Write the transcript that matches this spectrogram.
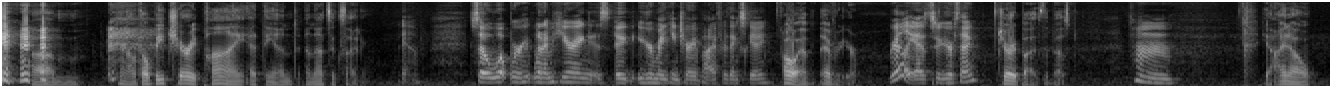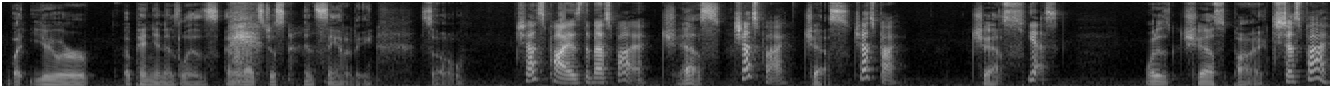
um, you know, there'll be cherry pie at the end, and that's exciting. Yeah. So what we're what I'm hearing is uh, you're making cherry pie for Thanksgiving. Oh, every year, Really? That's your thing? cherry pie is the best. Hmm. Yeah, I know what your opinion is, Liz, and that's just insanity. So, Chess pie is the best pie. chess, Chess pie. chess, Chess pie. chess. Yes. What is chess pie? It's chess pie.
